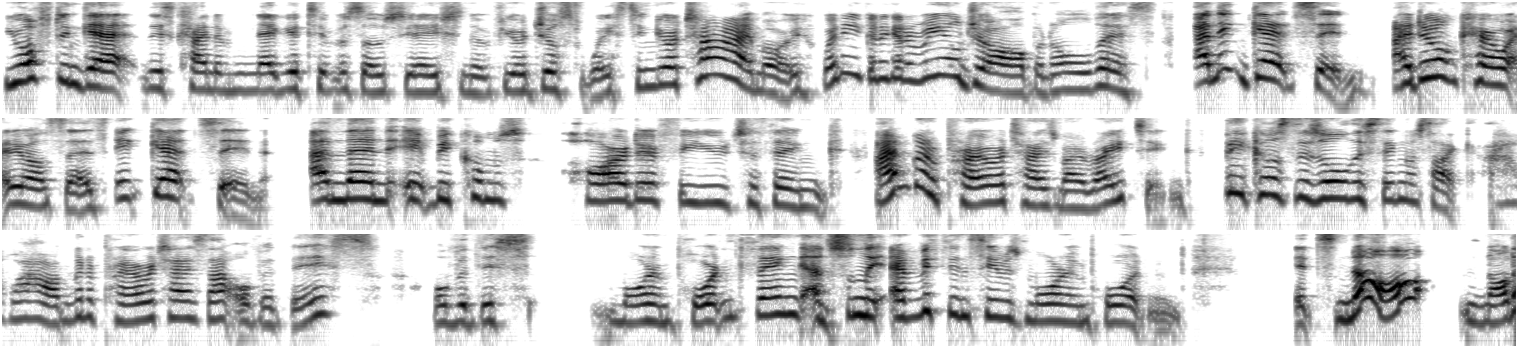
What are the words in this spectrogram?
You often get this kind of negative association of you're just wasting your time, or when are you going to get a real job, and all this. And it gets in. I don't care what anyone says, it gets in. And then it becomes harder for you to think, I'm going to prioritize my writing because there's all this thing that's like, oh, wow, I'm going to prioritize that over this, over this more important thing. And suddenly everything seems more important. It's not, not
